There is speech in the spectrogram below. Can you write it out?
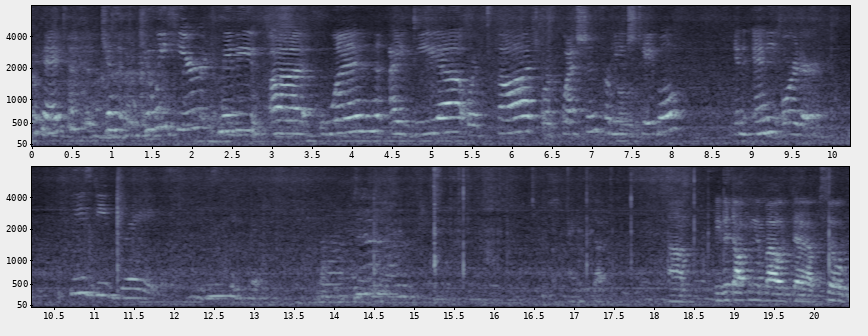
Okay, can, can we hear maybe uh, one idea or thought or question from each table in any order? Please be brave. Um, we were talking about, uh, so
